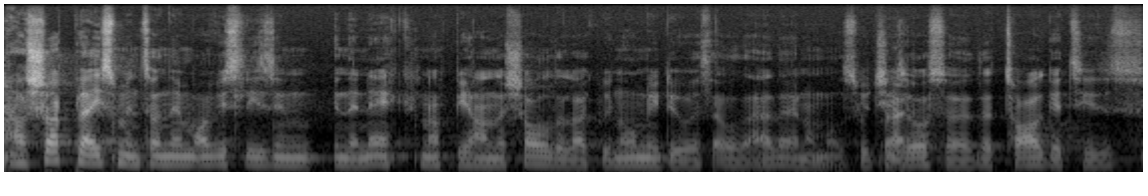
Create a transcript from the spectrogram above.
our shot placement on them obviously is in, in the neck, not behind the shoulder like we normally do with all the other animals, which Right. is also the target is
